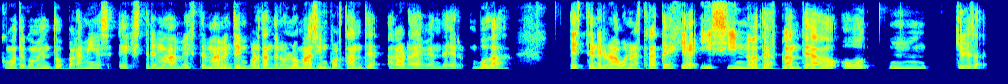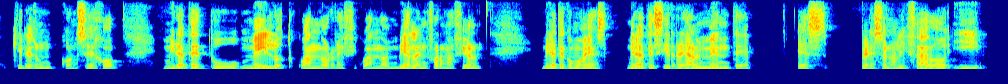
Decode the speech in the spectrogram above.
como te comento, para mí es extremadamente importante, no lo más importante a la hora de vender bodas, es tener una buena estrategia y si no te has planteado o mm, quieres, un consejo, mírate tu mail cuando, cuando envías la información, mírate cómo es, mírate si realmente es personalizado y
